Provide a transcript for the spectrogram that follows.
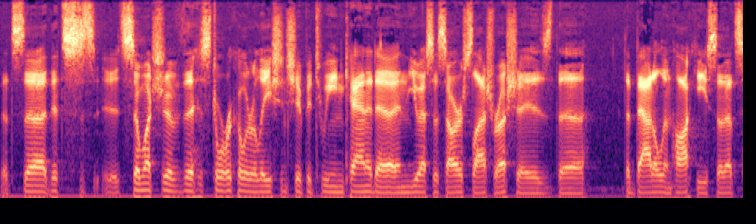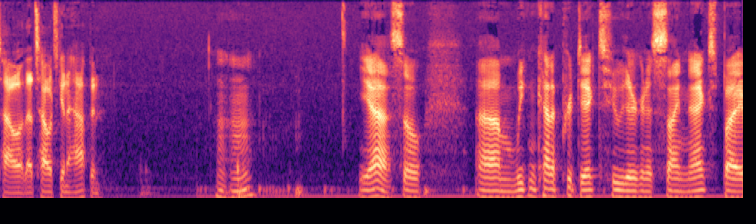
That's uh, that's it's so much of the historical relationship between Canada and USSR slash Russia is the the battle in hockey. So that's how that's how it's going to happen. Mm-hmm. Yeah, so um, we can kind of predict who they're going to sign next by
